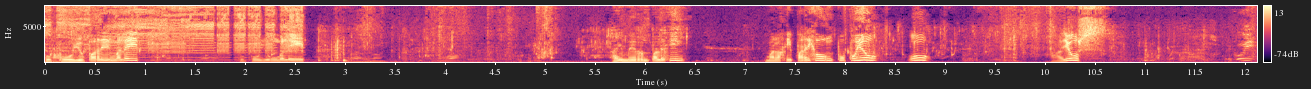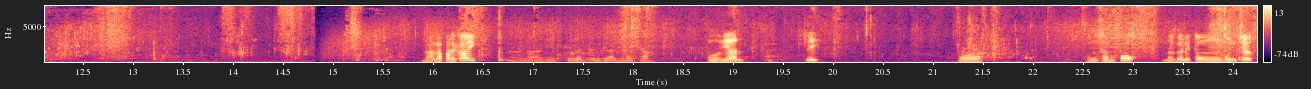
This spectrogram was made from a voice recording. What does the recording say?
Pupuyo pa rin maliit. Pupuyong maliit. Ay, meron pala kay. Malaki pa rin kong pupuyo. Oh. Ayos. Nala pa rin kay. nalagi sila doon dyan na siya. Oh, yan. Eh. Oh. Ang sampo na ganitong bunchak.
